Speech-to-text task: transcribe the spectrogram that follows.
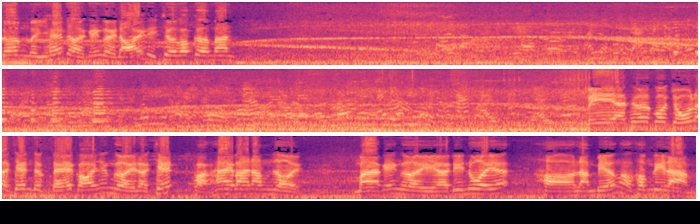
cơm mình hết rồi, cái người đói thì chưa có cơm ăn. Vì à, thưa cô chú là trên thực tế có những người là chết khoảng 2-3 năm rồi Mà cái người à, đi nuôi á Họ làm biếng họ không đi làm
